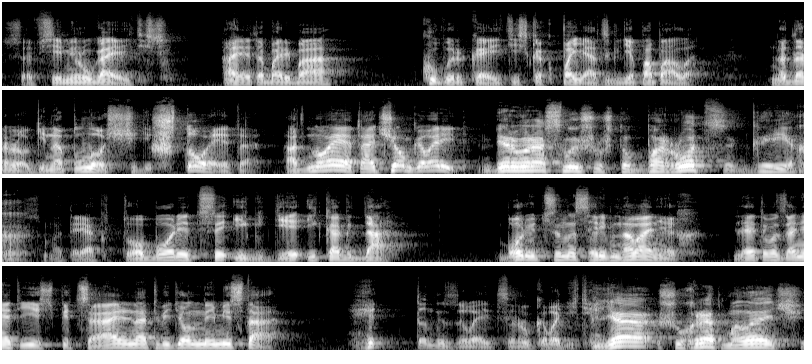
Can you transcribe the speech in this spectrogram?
Со всеми ругаетесь. А это борьба. Кувыркаетесь, как паяц, где попало. На дороге, на площади. Что это? Одно это о чем говорит? Первый раз слышу, что бороться грех. Смотря кто борется и где и когда. Борются на соревнованиях. Для этого занятия есть специально отведенные места. Это называется руководитель. Я, Шухрат Малаевич,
